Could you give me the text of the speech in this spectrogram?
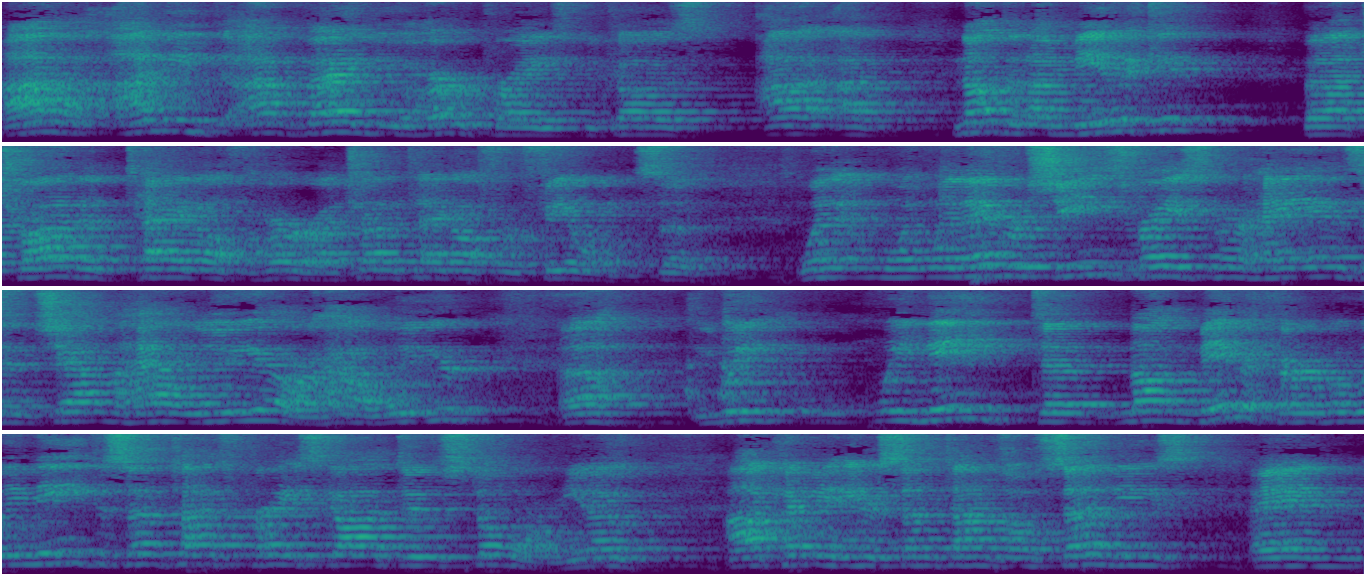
I, I need, I value her praise because I, I, not that I mimic it, but I try to tag off of her. I try to tag off her feelings. So, when, whenever she's raising her hands and shouting the hallelujah or hallelujah, uh, we, we need to not mimic her, but we need to sometimes praise God through the storm. You know, I come in here sometimes on Sundays and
